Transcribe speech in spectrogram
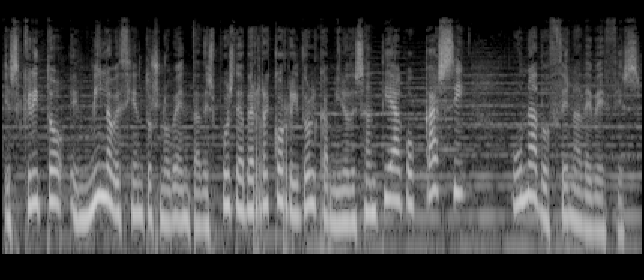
escrito en 1990 después de haber recorrido el Camino de Santiago casi una docena de veces.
